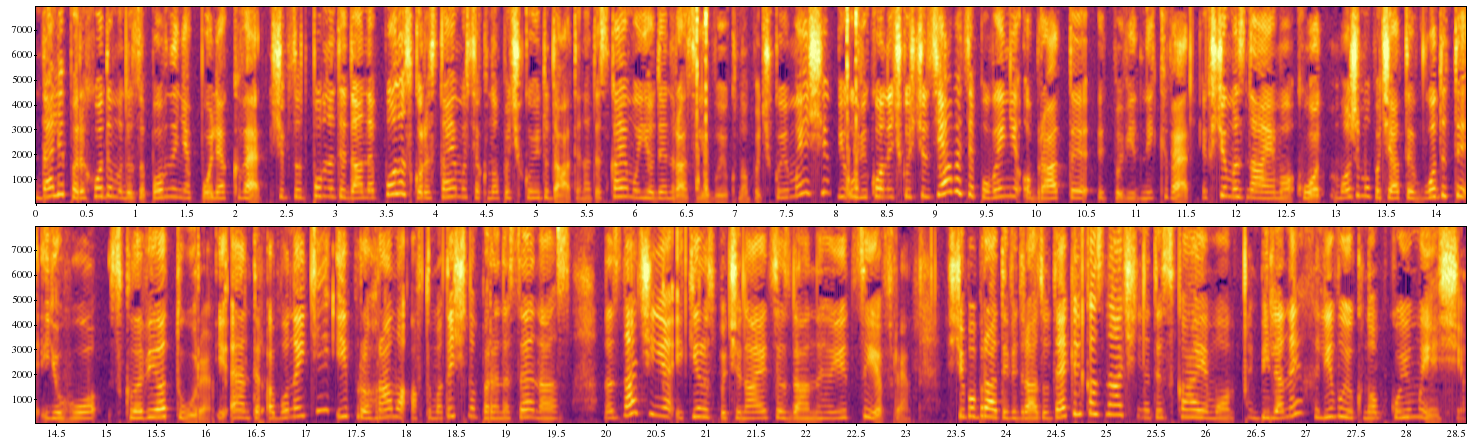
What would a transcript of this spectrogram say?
Далі переходимо до заповнення поля квет. Щоб заповнити дане поле, скористаємося кнопочкою Додати. Натискаємо її один раз лівою кнопочкою миші, і у віконечку, що з'явиться, повинні обрати відповідний квет. Якщо ми знаємо код, можемо почати вводити його з клавіатури. І Enter або найти, і програма автоматично перенесе нас на значення, які розпочинаються з даної цифри. Щоб обрати відразу декілька значень, натискаємо біля них лівою кнопкою миші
